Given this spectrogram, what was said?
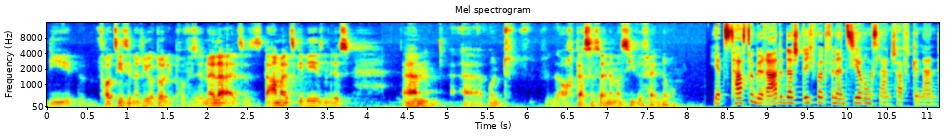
Die VCs sind natürlich auch deutlich professioneller, als es damals gewesen ist. Ähm, äh, und auch das ist eine massive Veränderung. Jetzt hast du gerade das Stichwort Finanzierungslandschaft genannt.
